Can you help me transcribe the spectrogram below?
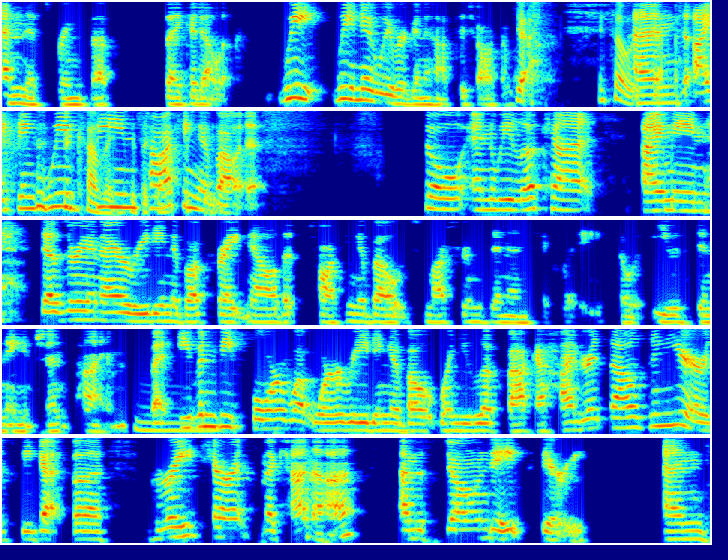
And this brings up psychedelics we we knew we were going to have to talk about. Yeah, it's always and I think we've been talking about it. So, and we look at, I mean, Desiree and I are reading a book right now that's talking about mushrooms in antiquity, so it's used in ancient times. Mm. But even before what we're reading about, when you look back a hundred thousand years, we get the great Terence McKenna and the stoned ape theory, and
